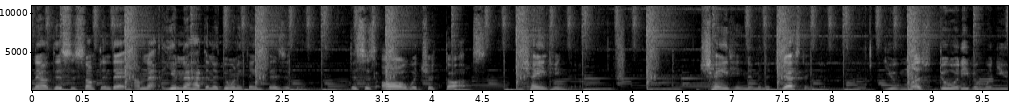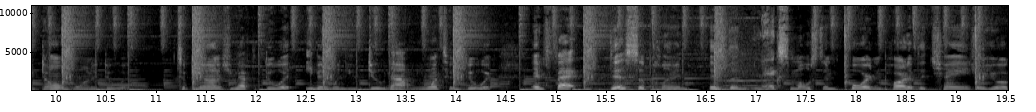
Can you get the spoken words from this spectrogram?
Now, this is something that I'm not, you're not having to do anything physically. This is all with your thoughts, changing them, changing them and adjusting them. You must do it even when you don't want to do it. To be honest, you have to do it even when you do not want to do it. In fact, discipline is the next most important part of the change or your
